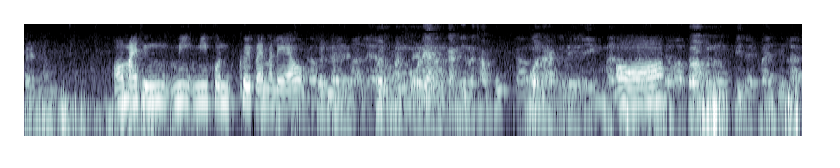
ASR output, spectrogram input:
ไปนอ๋อหมายถึงมีมีคนเคยไปมาแล้ว เพิ่นเพิ่นผมเรียนกันนี่แหละครับผู้หัวหน้าก็เลยก็มันติดไปที่หลัง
